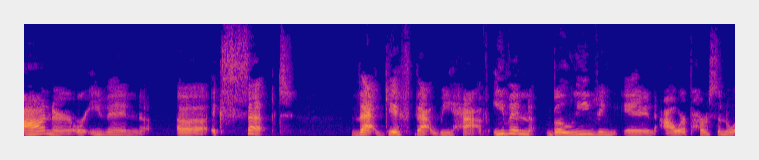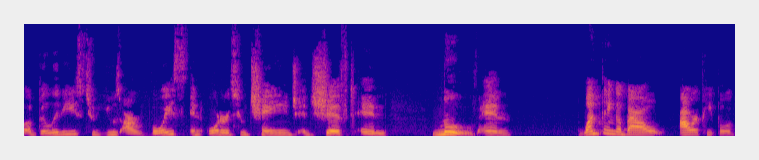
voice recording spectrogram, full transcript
honor or even uh, accept that gift that we have, even believing in our personal abilities to use our voice in order to change and shift and move. And one thing about our people,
